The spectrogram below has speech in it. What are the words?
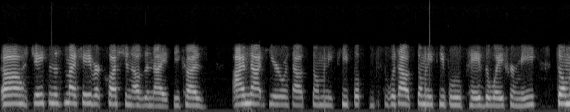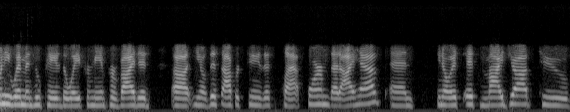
Uh, Jason, this is my favorite question of the night because – I'm not here without so many people, without so many people who paved the way for me, so many women who paved the way for me and provided, uh, you know, this opportunity, this platform that I have. And, you know, it's, it's my job to,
